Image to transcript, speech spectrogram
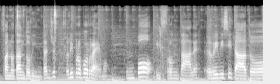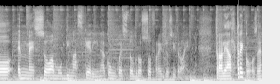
fanno tanto vintage. Riproporremo un po' il frontale rivisitato e messo a mo' di mascherina con questo grosso fregio Citroën. Tra le altre cose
